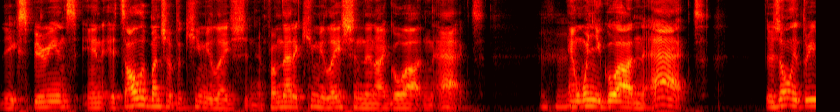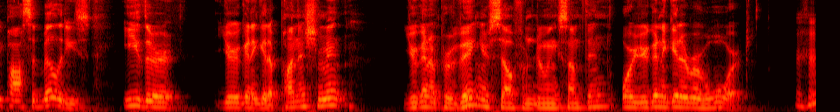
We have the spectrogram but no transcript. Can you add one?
the experience, and it's all a bunch of accumulation. And from that accumulation, then I go out and act. And when you go out and act, there's only three possibilities. Either you're going to get a punishment, you're going to prevent yourself from doing something, or you're going to get a reward mm-hmm.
